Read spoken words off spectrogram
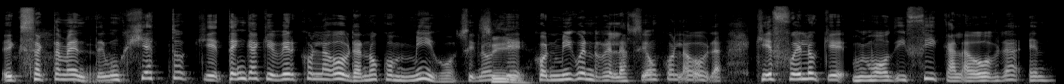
Exactamente, eh. un gesto que tenga que ver con la obra, no conmigo, sino que conmigo en relación con la obra. ¿Qué fue lo que modifica la obra en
